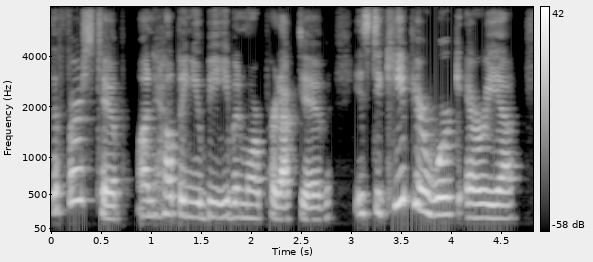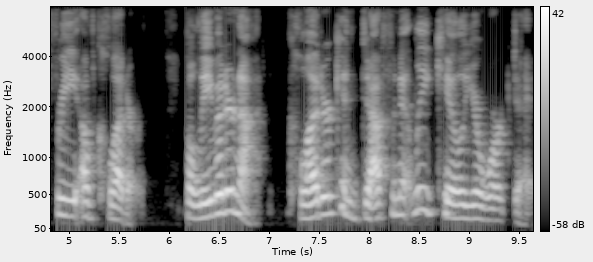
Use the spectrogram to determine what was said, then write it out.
The first tip on helping you be even more productive is to keep your work area free of clutter. Believe it or not, clutter can definitely kill your workday.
